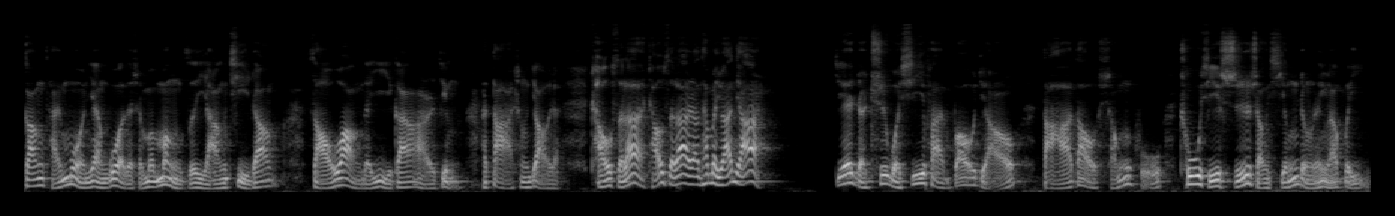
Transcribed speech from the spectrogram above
刚才默念过的什么“孟子养气章”，早忘得一干二净，还大声叫着：“吵死了，吵死了，让他们远点儿！”接着吃过稀饭、包饺，打道省府出席十省行政人员会议。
